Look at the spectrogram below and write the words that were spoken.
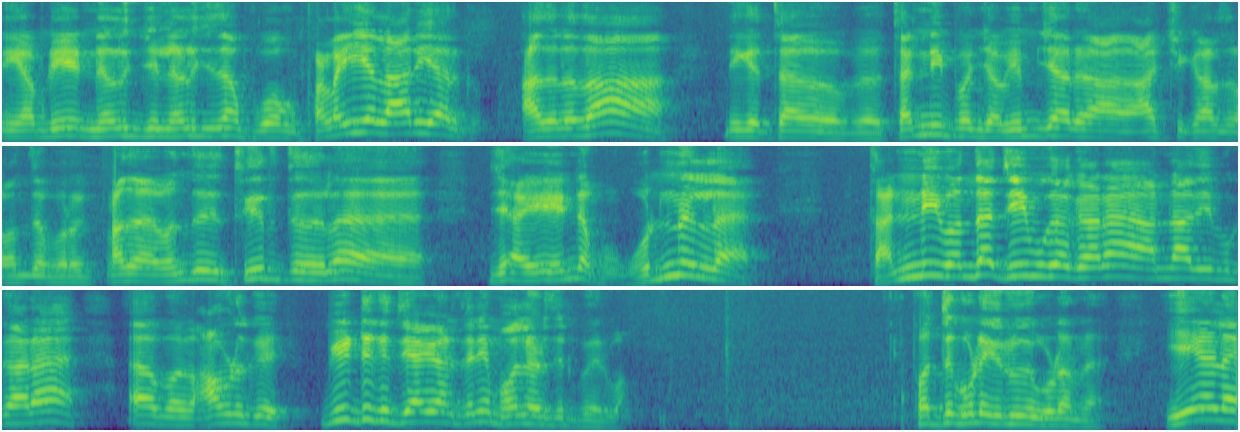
நீங்கள் அப்படியே நெளிஞ்சு நெளிஞ்சு தான் போகும். பழைய லாரியாக இருக்கும். அதில் தான் நீங்கள் த தண்ணி பஞ்சம் எம்ஜிஆர் ஆட்சி காலத்தில் வந்த பிறகு அதை வந்து தீர்த்ததில் ஜ- என்ன ஒன்றும் இல்லை. தண்ணி வந்தால் திமுககாரன் அண்ணா அஹ், அவனுக்கு வீட்டுக்கு தேவையான தண்ணி முதல்ல எடுத்துகிட்டு போயிடுவான். பத்து கூட இருபது கூடன்னு ஏழை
